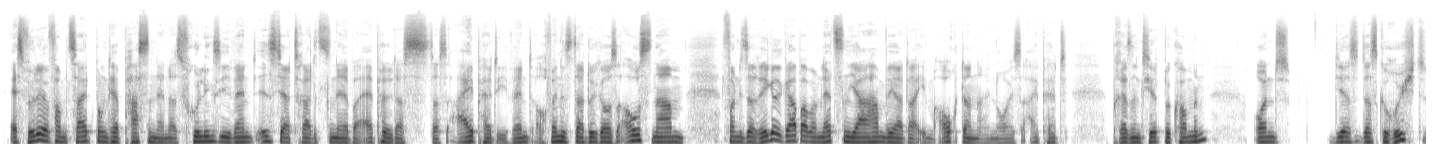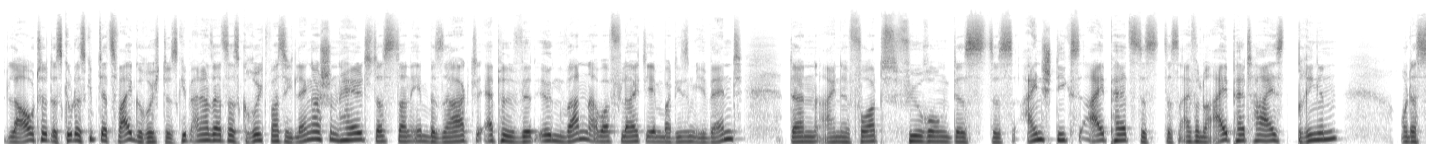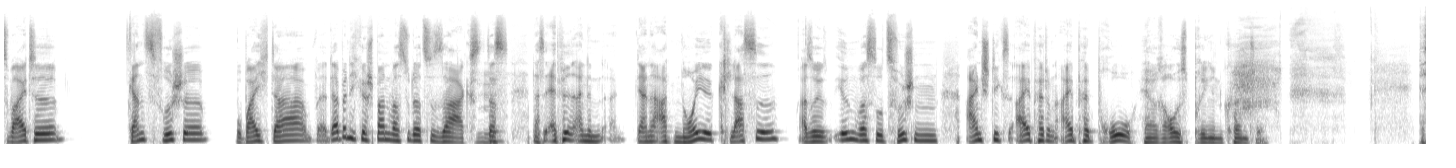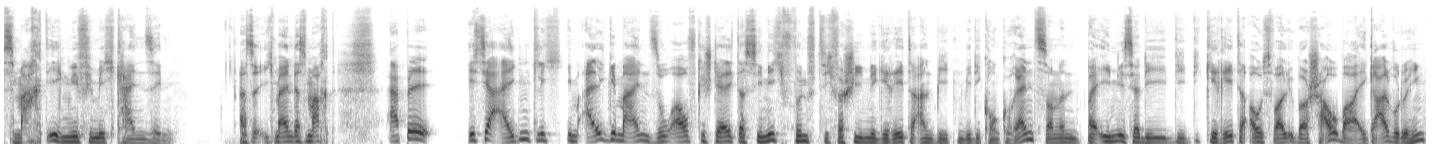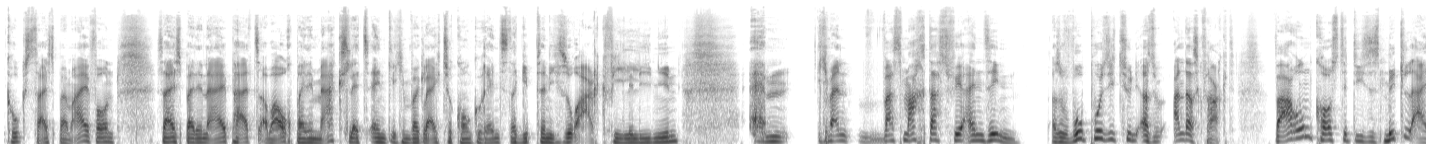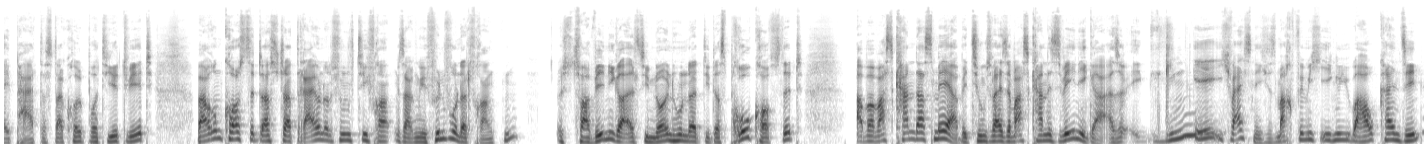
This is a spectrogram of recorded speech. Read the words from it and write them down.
Es würde ja vom Zeitpunkt her passen, denn das Frühlingsevent ist ja traditionell bei Apple das, das iPad-Event, auch wenn es da durchaus Ausnahmen von dieser Regel gab. Aber im letzten Jahr haben wir ja da eben auch dann ein neues iPad präsentiert bekommen. Und das, das Gerücht lautet, es gibt, es gibt ja zwei Gerüchte. Es gibt einerseits das Gerücht, was sich länger schon hält, das dann eben besagt, Apple wird irgendwann, aber vielleicht eben bei diesem Event, dann eine Fortführung des, des Einstiegs-iPads, das, das einfach nur iPad heißt, bringen. Und das zweite ganz frische, wobei ich da, da bin ich gespannt, was du dazu sagst, mhm. dass, dass Apple eine, eine Art neue Klasse, also irgendwas so zwischen Einstiegs-iPad und iPad Pro herausbringen könnte. Das macht irgendwie für mich keinen Sinn. Also ich meine, das macht Apple ist ja eigentlich im Allgemeinen so aufgestellt, dass sie nicht 50 verschiedene Geräte anbieten wie die Konkurrenz, sondern bei ihnen ist ja die, die, die Geräteauswahl überschaubar, egal wo du hinguckst, sei es beim iPhone, sei es bei den iPads, aber auch bei den Macs letztendlich im Vergleich zur Konkurrenz, da gibt's ja nicht so arg viele Linien. Ähm, ich meine, was macht das für einen Sinn? Also wo positioniert, also anders gefragt, warum kostet dieses Mittel-iPad, das da kolportiert wird, warum kostet das statt 350 Franken, sagen wir 500 Franken? Ist zwar weniger als die 900, die das Pro kostet, aber was kann das mehr? Beziehungsweise was kann es weniger? Also, ich weiß nicht. Es macht für mich irgendwie überhaupt keinen Sinn.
